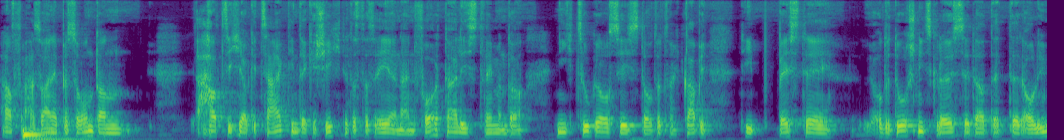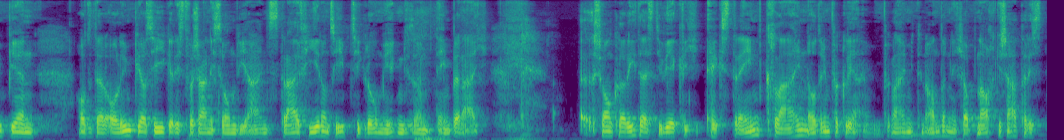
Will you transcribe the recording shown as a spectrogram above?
auf also eine Person, dann hat sich ja gezeigt in der Geschichte, dass das eher ein Vorteil ist, wenn man da nicht zu groß ist oder ich glaube, die beste oder Durchschnittsgröße der, der Olympien oder der Olympiasieger ist wahrscheinlich so um die 1,374 rum, irgendwie so in dem Bereich. Jean Clarida ist die wirklich extrem klein oder im Vergleich, im Vergleich mit den anderen. Ich habe nachgeschaut, er ist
